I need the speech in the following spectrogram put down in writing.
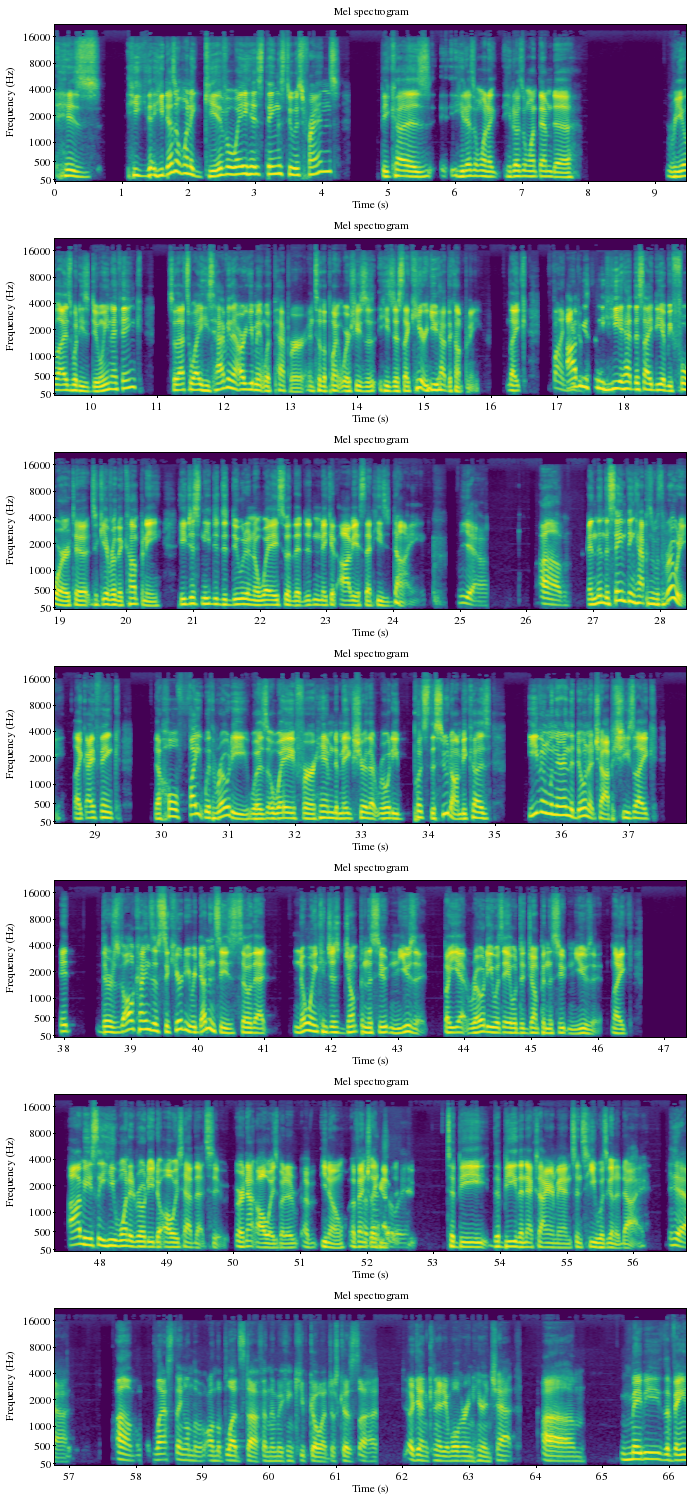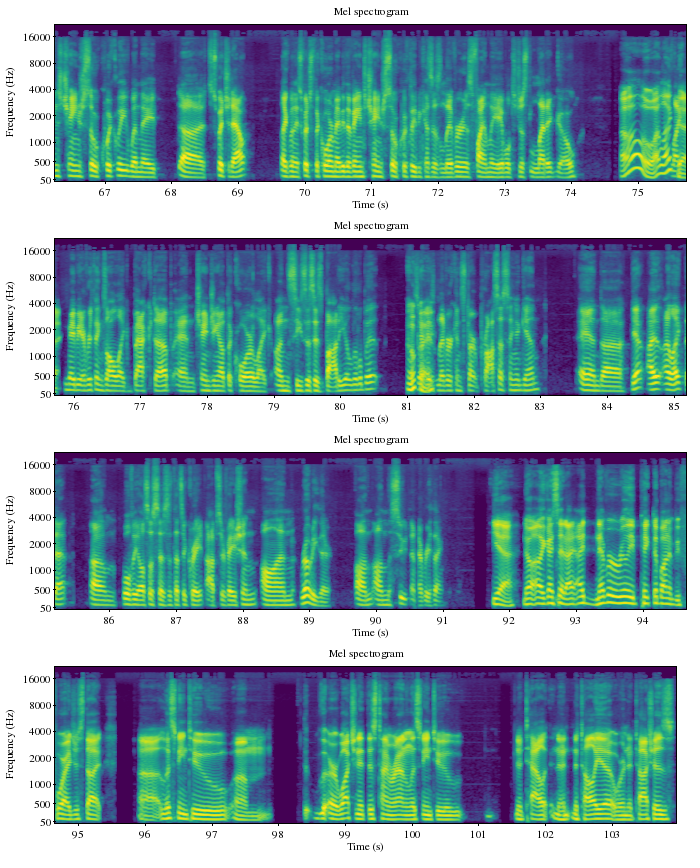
his he he doesn't want to give away his things to his friends because he doesn't want to he doesn't want them to realize what he's doing i think so that's why he's having that argument with pepper to the point where she's he's just like here you have the company like Fine. Obviously he had this idea before to to give her the company he just needed to do it in a way so that it didn't make it obvious that he's dying Yeah. Um, and then the same thing happens with Rhodey. Like I think the whole fight with Rhodey was a way for him to make sure that Rhodey puts the suit on because even when they're in the donut shop, she's like, there's all kinds of security redundancies so that no one can just jump in the suit and use it. But yet Rhodey was able to jump in the suit and use it. Like obviously he wanted Rhodey to always have that suit. Or not always, but a, a, you know, eventually, Eventually. to be to be the next Iron Man since he was gonna die. Yeah. Um, last thing on the on the blood stuff, and then we can keep going. Just because, uh, again, Canadian Wolverine here in chat. Um, maybe the veins change so quickly when they uh, switch it out. Like when they switch the core, maybe the veins change so quickly because his liver is finally able to just let it go. Oh, I like, Like that. maybe everything's all like backed up, and changing out the core like unseizes his body a little bit, so his liver can start processing again. And uh, yeah, I, I like that. Um, Wolvie also says that that's a great observation on Rhodey there, on on the suit and everything. Yeah. No, like I said, I, I'd never really picked up on it before. I just thought uh listening to um or watching it this time around and listening to Natal- N- Natalia or Natasha's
